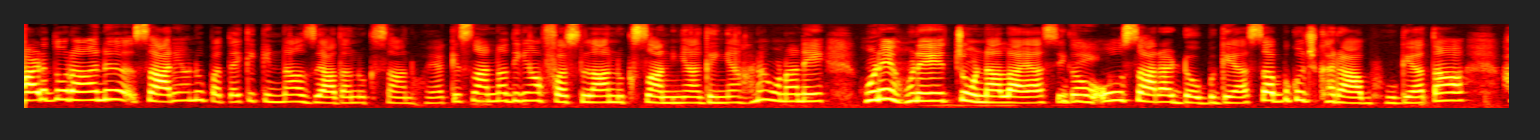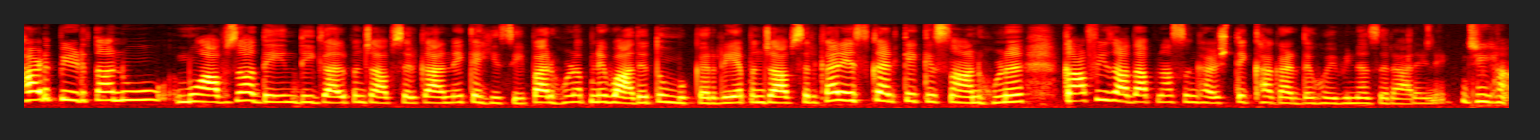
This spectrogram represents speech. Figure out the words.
ਹੜ੍ਹ ਦੌਰਾਨ ਸਾਰਿਆਂ ਨੂੰ ਪਤਾ ਹੈ ਕਿ ਕਿੰਨਾ ਜ਼ਿਆਦਾ ਨੁਕਸਾਨ ਹੋਇਆ। ਕਿਸਾਨਾਂ ਦੀਆਂ ਫਸਲਾਂ ਨੁਕਸਾਨੀਆਂ ਗਈਆਂ ਹਨਾ? ਉਹਨਾਂ ਨੇ ਹੁਣੇ-ਹੁਣੇ ਝੋਨਾ ਲਾਇਆ ਸੀਗਾ। ਉਹ ਸਾਰਾ ਡੁੱਬ ਗਿਆ ਸਭ ਕੁਝ ਖਰਾਬ ਹੋ ਗਿਆ। ਤਾਂ ਹੜ੍ਹ ਪੀੜਤਾਂ ਨੂੰ ਮੁਆਵਜ਼ਾ ਦੇਣ ਦੀ ਗੱਲ ਪੰਜਾਬ ਸਰਕਾਰ ਨੇ ਕਹੀ ਸੀ ਪਰ ਹੁਣ ਆਪਣੇ ਵਾਅਦੇ ਤੋਂ ਮੁੱਕਰ ਰਹੀ ਹੈ। ਪੰਜਾਬ ਸਰਕਾਰ ਇਸ ਕਰਕੇ ਕਿਸਾਨ ਹੁਣ ਕਾਫੀ ਜ਼ਿਆਦਾ ਆਪਣਾ ਸੰਘਰਸ਼ ਤਿੱਖਾ ਕਰਦੇ ਹੋਏ ਵੀ ਨਜ਼ਰ ਆ ਰਹੇ ਨੇ। ਜੀ ਹਾਂ,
